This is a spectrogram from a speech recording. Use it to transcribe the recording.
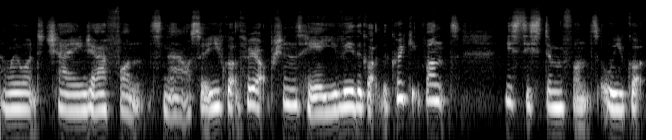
and we want to change our fonts now. So you've got three options here. You've either got the Cricut fonts, your system fonts, or you've got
